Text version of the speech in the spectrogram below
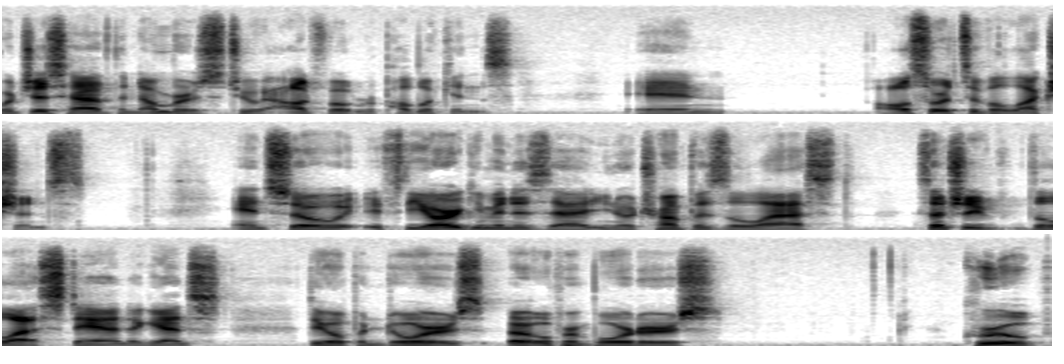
would just have the numbers to outvote Republicans in all sorts of elections. And so, if the argument is that you know Trump is the last, essentially the last stand against the open doors, uh, open borders group,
